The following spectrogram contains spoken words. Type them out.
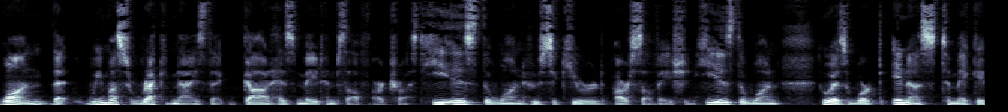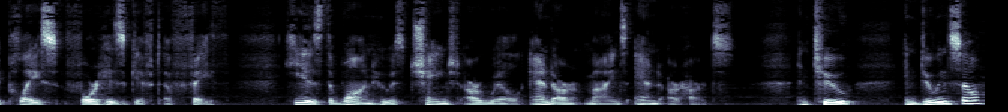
One, that we must recognize that God has made himself our trust. He is the one who secured our salvation. He is the one who has worked in us to make a place for his gift of faith. He is the one who has changed our will and our minds and our hearts. And two, in doing so,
